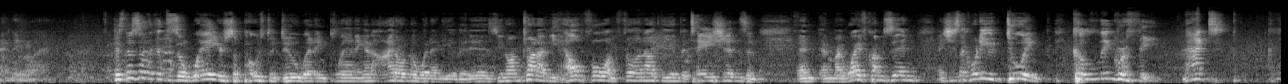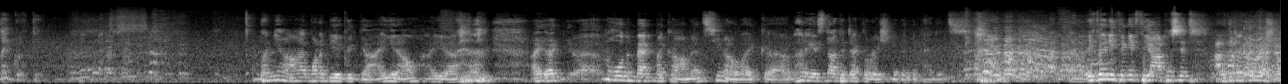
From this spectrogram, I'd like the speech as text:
anyway. Because there's, a- there's a way you're supposed to do wedding planning, and I don't know what any of it is. You know, I'm trying to be helpful. I'm filling out the invitations, and, and, and my wife comes in, and she's like, What are you doing? Calligraphy. Matt, calligraphy. But you know, I want to be a good guy. You know, I, uh, I, I'm holding back my comments. You know, like, uh, honey, it's not the Declaration of Independence. Uh, if anything, it's the opposite of the Declaration.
